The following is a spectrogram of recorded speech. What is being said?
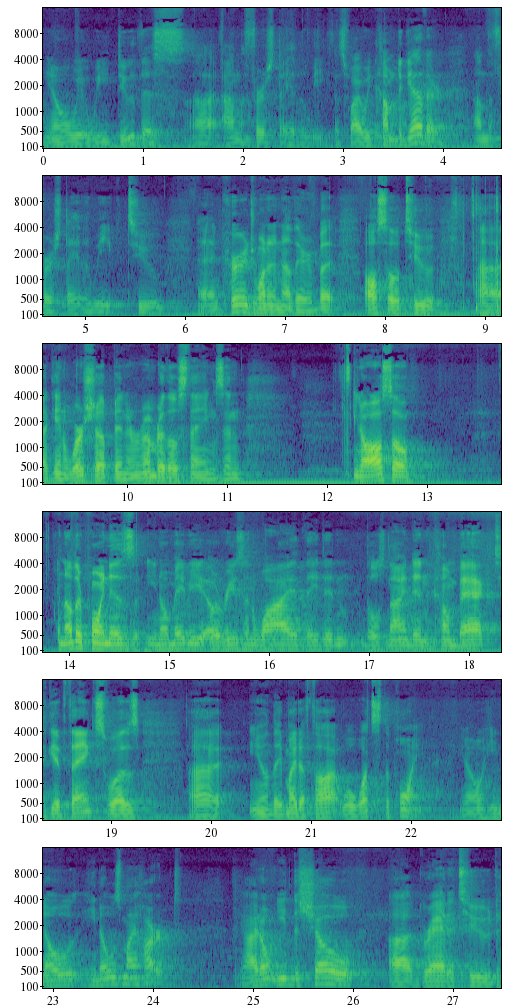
you know, we, we do this uh, on the first day of the week. That's why we come together on the first day of the week to uh, encourage one another, but also to, uh, again, worship and remember those things. And, you know, also, another point is, you know, maybe a reason why they didn't, those nine didn't come back to give thanks was, uh, you know, they might have thought, well, what's the point? You know, he knows, he knows my heart. You know, I don't need to show uh, gratitude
